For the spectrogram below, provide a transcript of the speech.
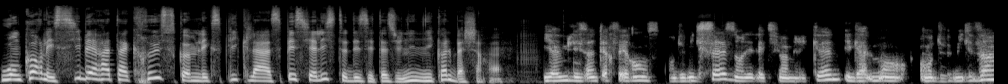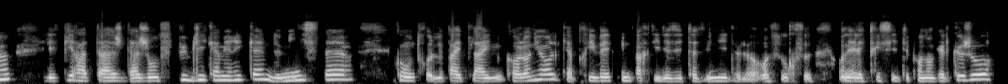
ou encore les cyberattaques russes, comme l'explique la spécialiste des États-Unis, Nicole Bacharan. Il y a eu les interférences en 2016 dans l'élection américaine, également en 2020, les piratages d'agences publiques américaines, de ministères, contre le pipeline Colonial qui a privé une partie des États-Unis de leurs ressources en électricité pendant quelques jours,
